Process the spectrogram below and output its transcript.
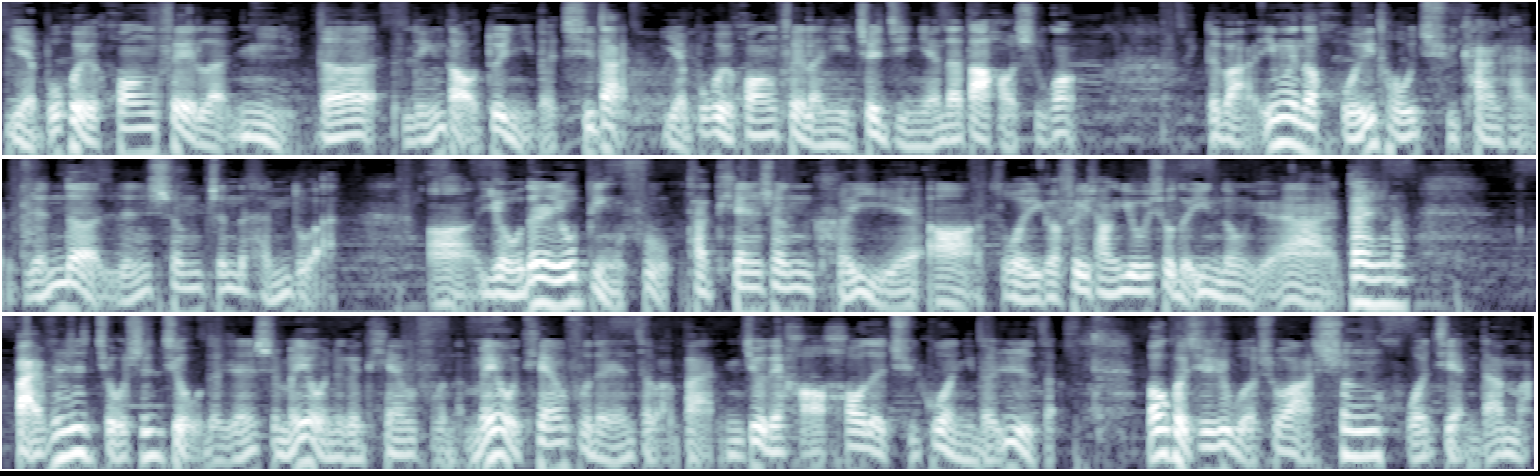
也不会荒废了你的领导对你的期待，也不会荒废了你这几年的大好时光，对吧？因为呢，回头去看看，人的人生真的很短啊，有的人有禀赋，他天生可以啊做一个非常优秀的运动员啊，但是呢。百分之九十九的人是没有那个天赋的，没有天赋的人怎么办？你就得好好的去过你的日子。包括其实我说啊，生活简单嘛，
